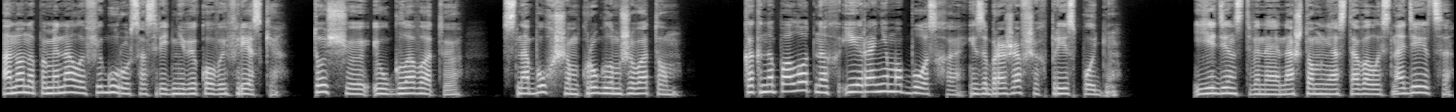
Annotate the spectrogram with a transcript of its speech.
Оно напоминало фигуру со средневековой фрески, тощую и угловатую, с набухшим круглым животом, как на полотнах Иеронима Босха, изображавших преисподнюю. Единственное, на что мне оставалось надеяться,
